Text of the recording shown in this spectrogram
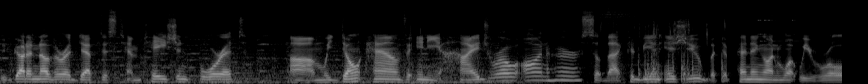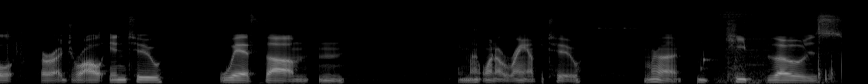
We've got another Adeptus Temptation for it. Um, we don't have any Hydro on her, so that could be an issue, but depending on what we roll or draw into, with, um, mm, we might want to ramp too. I'm gonna keep those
